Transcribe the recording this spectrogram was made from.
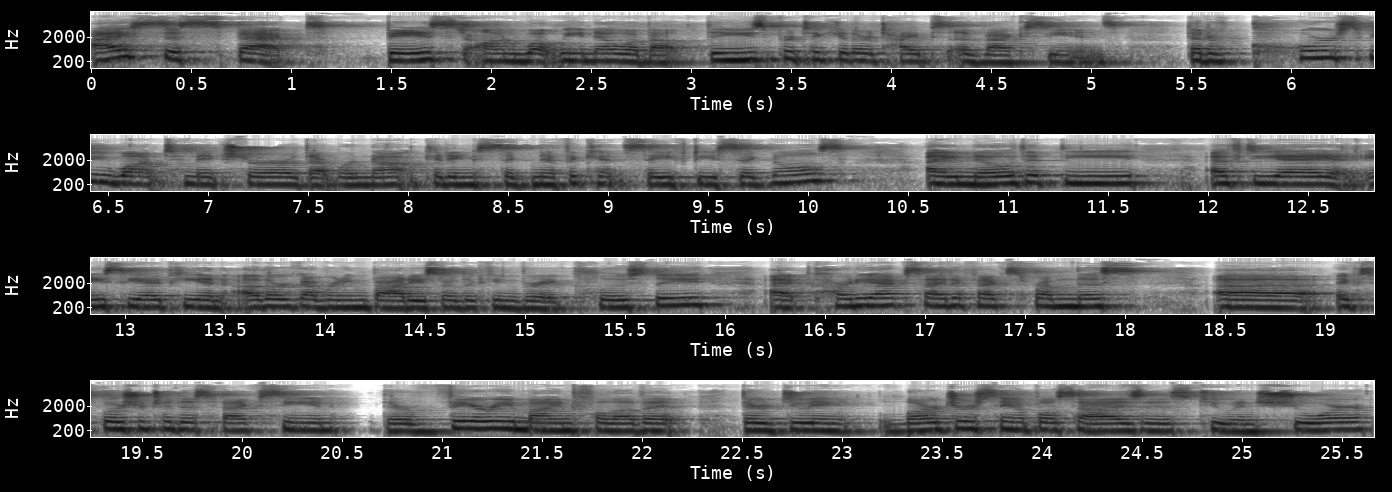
I suspect, based on what we know about these particular types of vaccines, that of course we want to make sure that we're not getting significant safety signals. I know that the FDA and ACIP and other governing bodies are looking very closely at cardiac side effects from this uh, exposure to this vaccine. They're very mindful of it. They're doing larger sample sizes to ensure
